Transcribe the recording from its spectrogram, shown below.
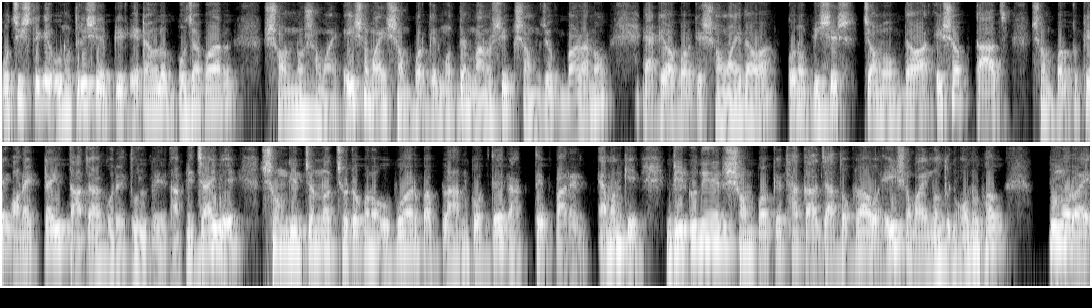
পঁচিশ থেকে উনত্রিশে এপ্রিল এটা হলো বোঝাপড়ার স্বর্ণ সময়। এই সময় সম্পর্কের মধ্যে মানসিক সংযোগ বাড়ানো, একে অপরকে সময় দেওয়া, কোনো বিশেষ চমক দেওয়া, এসব কাজ সম্পর্ককে অনেকটাই তাজা করে তুলবে। আপনি চাইলে সঙ্গীর জন্য ছোট কোনো উপহার বা প্ল্যান করতে রাখতে পারেন। এমনকি দীর্ঘদিনের সম্পর্কে থাকা জাতকরাও এই সময় নতুন অনুভব পুনরায়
